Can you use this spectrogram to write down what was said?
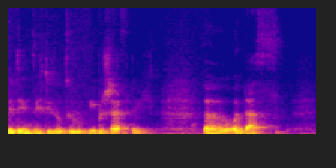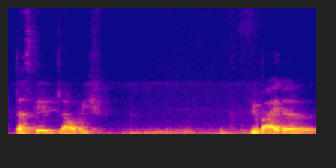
mit denen sich die Soziologie beschäftigt. Äh, und das, das gilt, glaube ich, für beide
